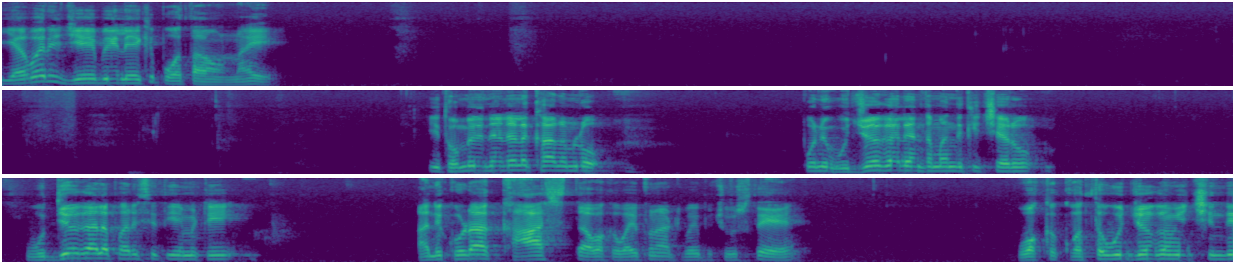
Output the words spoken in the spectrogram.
ఎవరి జేబీలేకి పోతా ఉన్నాయి? ఈ తొమ్మిది నెలల కాలంలో కొన్ని ఉద్యోగాలు ఎంతమందికి ఇచ్చారు? ఉద్యోగాల పరిస్థితి ఏమిటి అని కూడా కాస్త ఒకవైపు వైపు చూస్తే ఒక కొత్త ఉద్యోగం ఇచ్చింది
